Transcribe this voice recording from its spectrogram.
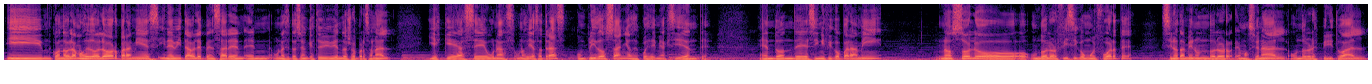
Y cuando hablamos de dolor, para mí es inevitable pensar en, una situación que estoy viviendo yo personal. Y es que hace unos días atrás cumplí dos años después de mi accidente. En donde significó para mí no solo un dolor físico muy fuerte, sino también un dolor emocional, un dolor espiritual,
